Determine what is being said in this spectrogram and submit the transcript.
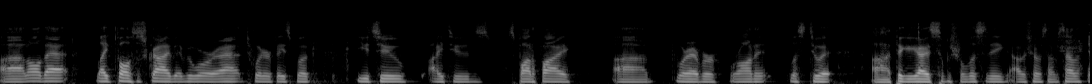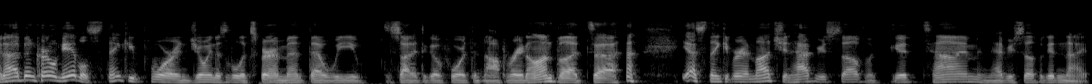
uh, and all that. Like, follow, subscribe everywhere we're at: Twitter, Facebook, YouTube, iTunes, Spotify. Uh, wherever. We're on it. Listen to it. Uh, thank you guys so much for listening. I was host, I was Tyler. And I've been Colonel Gables. Thank you for enjoying this little experiment that we decided to go forth and operate on. But uh, yes, thank you very much, and have yourself a good time, and have yourself a good night.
